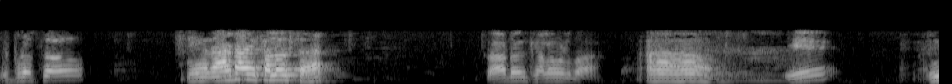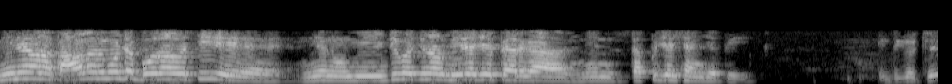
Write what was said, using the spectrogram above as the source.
ఎప్పుడు వస్తావు నేను రావడానికి కలవదు సార్. రావడానికి కలవడదా. ఏ? నేనేమన్నా కావాలనుకుంటే బోధన వచ్చి నేను మీ ఇంటికి వచ్చినప్పుడు మీరే చెప్పారుగా నేను తప్పు చేశాను చెప్పి. ఇంటికి వచ్చి?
